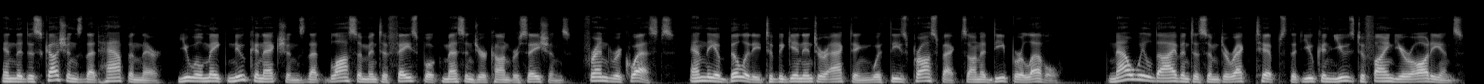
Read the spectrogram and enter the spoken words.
In the discussions that happen there, you will make new connections that blossom into Facebook Messenger conversations, friend requests, and the ability to begin interacting with these prospects on a deeper level. Now we'll dive into some direct tips that you can use to find your audience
